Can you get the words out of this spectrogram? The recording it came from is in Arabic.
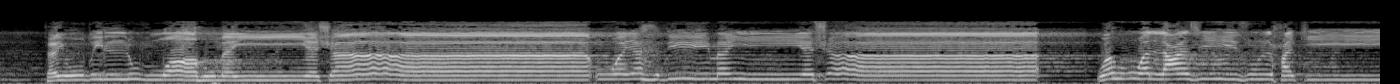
فيضل الله من يشاء ويهدي من يشاء وهو العزيز الحكيم.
